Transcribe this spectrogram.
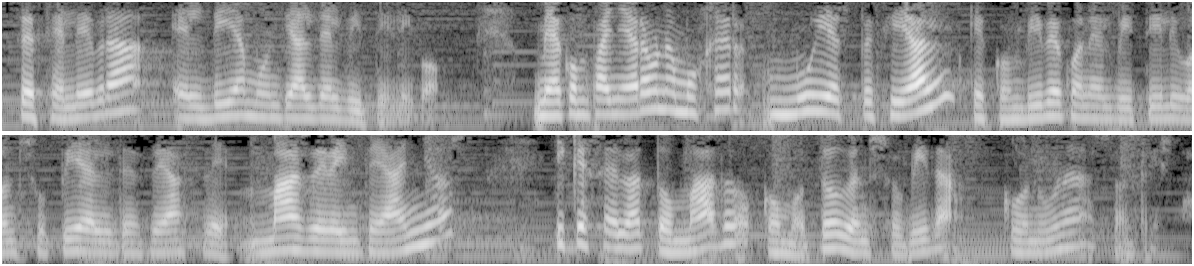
se celebra el Día Mundial del Vitíligo. Me acompañará una mujer muy especial que convive con el vitíligo en su piel desde hace más de 20 años y que se lo ha tomado, como todo en su vida, con una sonrisa.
